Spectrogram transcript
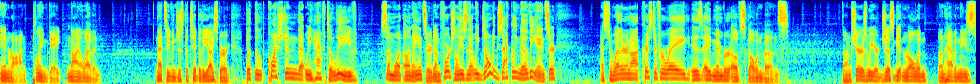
Enron, Plamegate, 9 11. That's even just the tip of the iceberg. But the question that we have to leave somewhat unanswered, unfortunately, is that we don't exactly know the answer as to whether or not Christopher Wray is a member of Skull and Bones. Now, I'm sure as we are just getting rolling on having these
